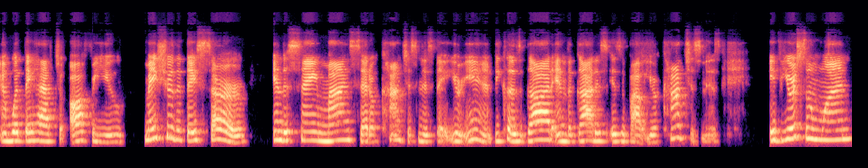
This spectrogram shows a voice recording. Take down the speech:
and what they have to offer you. Make sure that they serve in the same mindset or consciousness that you're in because God and the goddess is about your consciousness. If you're someone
